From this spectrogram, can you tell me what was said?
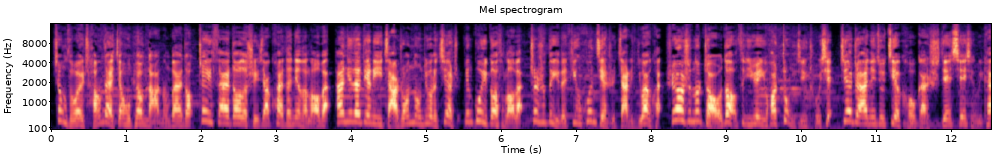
正所谓常在江湖飘，哪能不挨刀？这次挨刀的是一家快餐店的老板。安妮在店里假装弄丢了戒指，并故意告诉老板这是自己的订婚戒指，价值一万块，谁要是能找到，自己愿意花重金酬酬谢。接着安宁。就借口赶时间先行离开。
